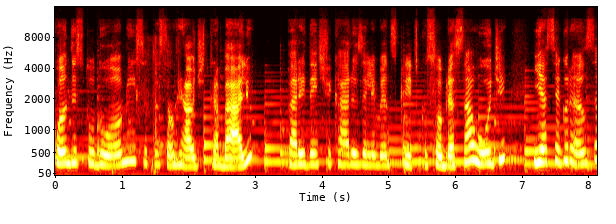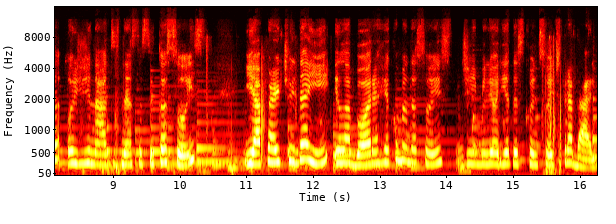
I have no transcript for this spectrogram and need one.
quando estuda o homem em situação real de trabalho, para identificar os elementos críticos sobre a saúde e a segurança originados nessas situações e a partir daí elabora recomendações de melhoria das condições de trabalho,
